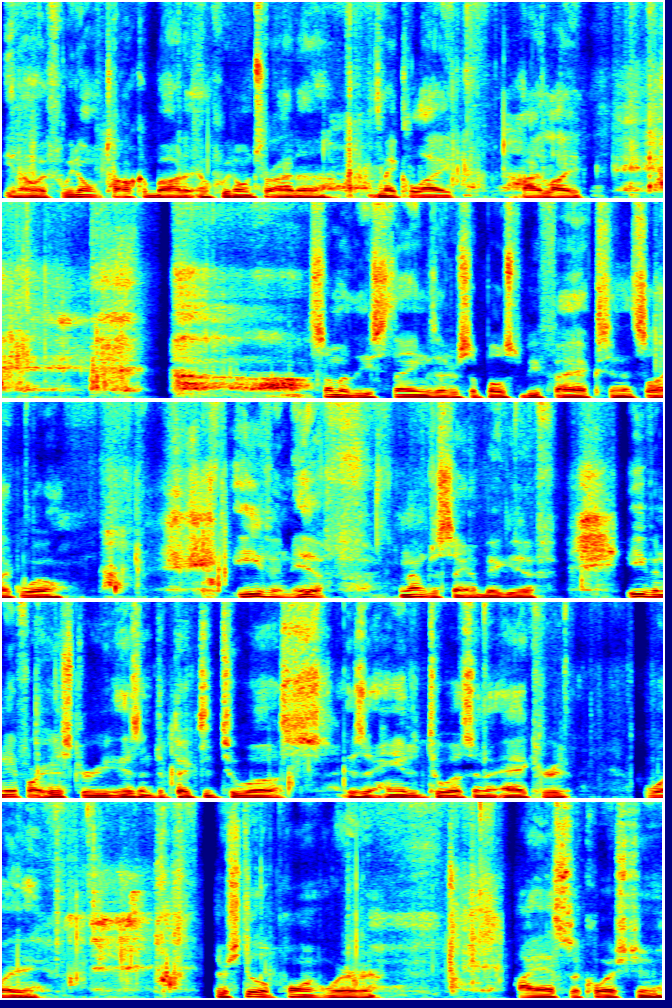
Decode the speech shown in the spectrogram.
you know, if we don't talk about it, if we don't try to make light, highlight some of these things that are supposed to be facts, and it's like, well, even if, and I'm just saying a big if, even if our history isn't depicted to us, isn't handed to us in an accurate way, there's still a point where I ask the question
